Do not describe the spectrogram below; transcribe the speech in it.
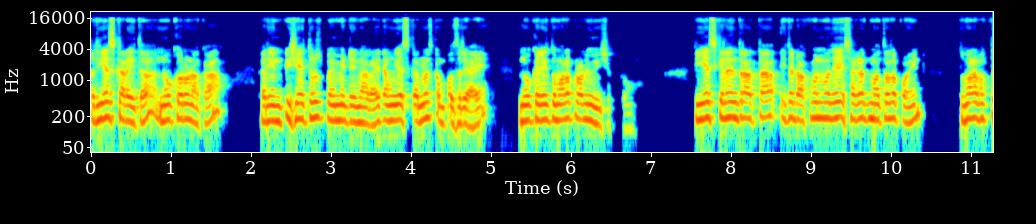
तर येस करा इथं. नो करू नका. कारण एन पी सी आय थ्रूच पेमेंट येणार आहे. त्यामुळे येस करणंच कंपल्सरी आहे. नो केले तुम्हाला प्रॉब्लेम येऊ शकतो. ती येस केल्यानंतर आता इथं डॉक्युमेंटमध्ये सगळ्यात महत्त्वाचा पॉईंट तुम्हाला फक्त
